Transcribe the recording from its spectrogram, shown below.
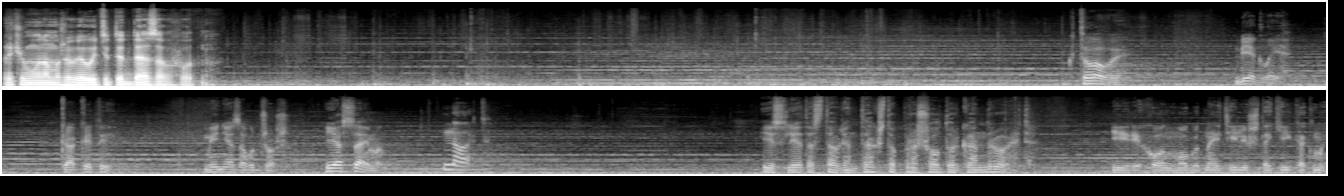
Причому вона може вилетіти де завгодно. Кто вы? Беглые. Как и ты. Меня зовут Джош. Я Саймон. Норд. И след оставлен так, что прошел только андроид. Иерихон могут найти лишь такие, как мы.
